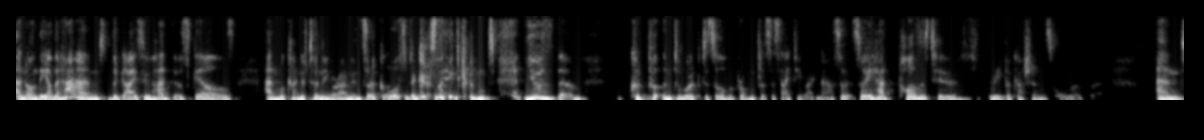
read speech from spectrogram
And on the other hand, the guys who had those skills and were kind of turning around in circles because they couldn't use them could put them to work to solve a problem for society right now. So, so it had positive repercussions all over. And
